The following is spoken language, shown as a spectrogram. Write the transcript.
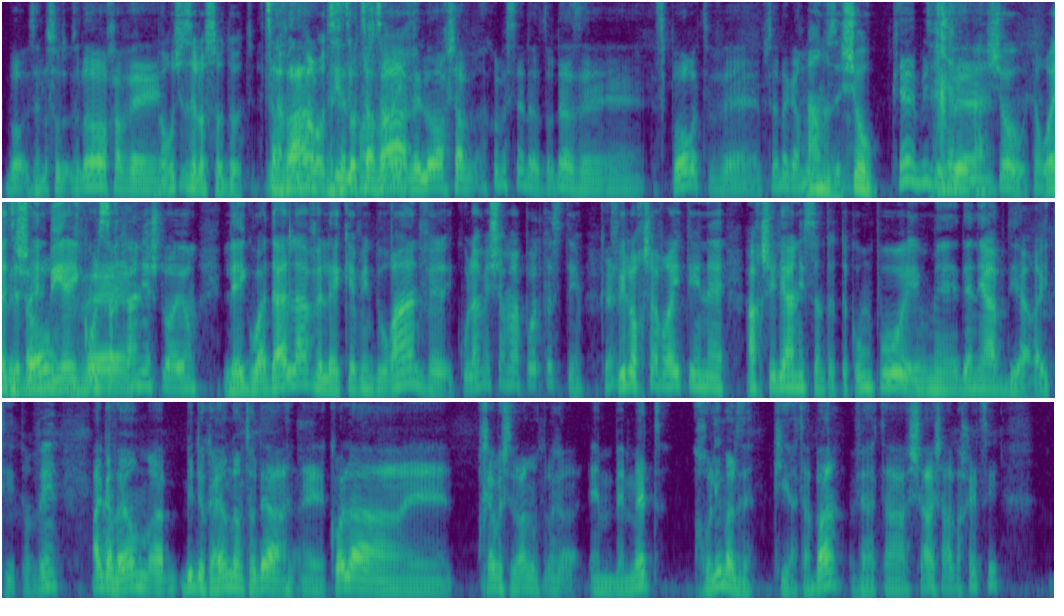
בוא, זה לא, סוד- זה לא עכשיו אה, ברור שזה לא סודות. צבא, וזה זה לא צבא? ולא עכשיו, הכל בסדר, אתה יודע, זה אה, ספורט, ובסדר גמור. אמרנו, זה שואו. כן, זה בדיוק. חלק מהשואו, אתה רואה את זה זה ב-NBA, כל שחקן יש לו היום, לאיגוודאלה ולקווין דורנט, וכולם יש שם פודקאסטים. כן. אפילו עכשיו ראיתי, הנה, אח של יאניס אנטטקומפו עם אה, דני אבדיה, ראיתי, אתה מבין? אגב, היום, בדיוק, היום גם, אתה יודע, כל החבר'ה שלנו, הם באמת חולים על זה. כי אתה בא, ואתה שעה, שעה וחצי,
